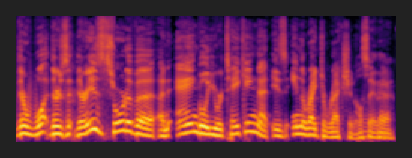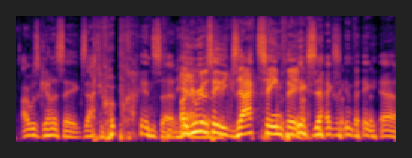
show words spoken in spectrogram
there what there's there is sort of a an angle you were taking that is in the right direction. I'll say that. I was gonna say exactly what Brian said. oh, you were going to say the exact same thing. the exact same thing. Yeah.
